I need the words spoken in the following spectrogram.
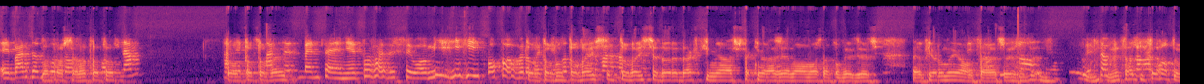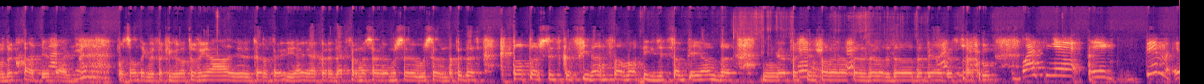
E, Bardzo No było proszę, to, no to- to- wspominam. To- to- to wej- zmęczenie towarzyszyło mi po To, powrocie. to, bo to, wejście, to wejście do redakcji miałaś w takim razie, no można powiedzieć, e, piorunujące. Wysokich z- lotów. z- Wysokich lotów. dokładnie, tak. Początek wysokich lotów. Ja y, teraz ja, jako redaktor naczelny muszę, muszę zapytać, kto to wszystko sfinansował i gdzie są pieniądze y, poświęcone na ten wylot do, do Białego Stoku. Właśnie y, tym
